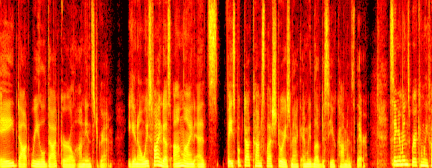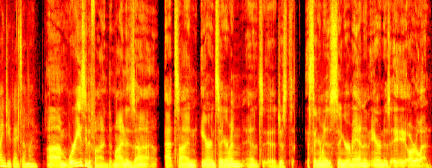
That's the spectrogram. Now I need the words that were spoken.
a.real.girl on Instagram. You can always find us online at s- facebook.com slash storysmack, and we'd love to see your comments there. Singermans, where can we find you guys online? Um, we're easy to find. Mine is uh, at sign Aaron Singerman, and it's uh, just Singerman is Singer Man, and Aaron is A A R O N.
